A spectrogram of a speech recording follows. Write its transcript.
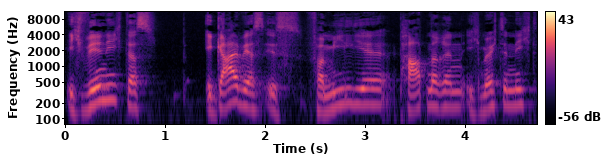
Ich will nicht, dass, egal wer es ist, Familie, Partnerin, ich möchte nicht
